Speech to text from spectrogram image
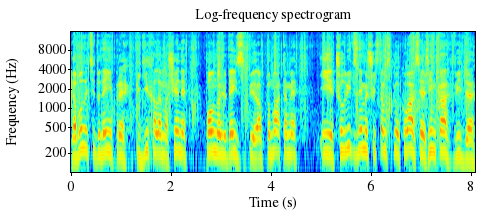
На вулиці до неї під'їхали машини, повно людей з автоматами. І чоловік з ними щось там спілкувався. Жінка від е,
